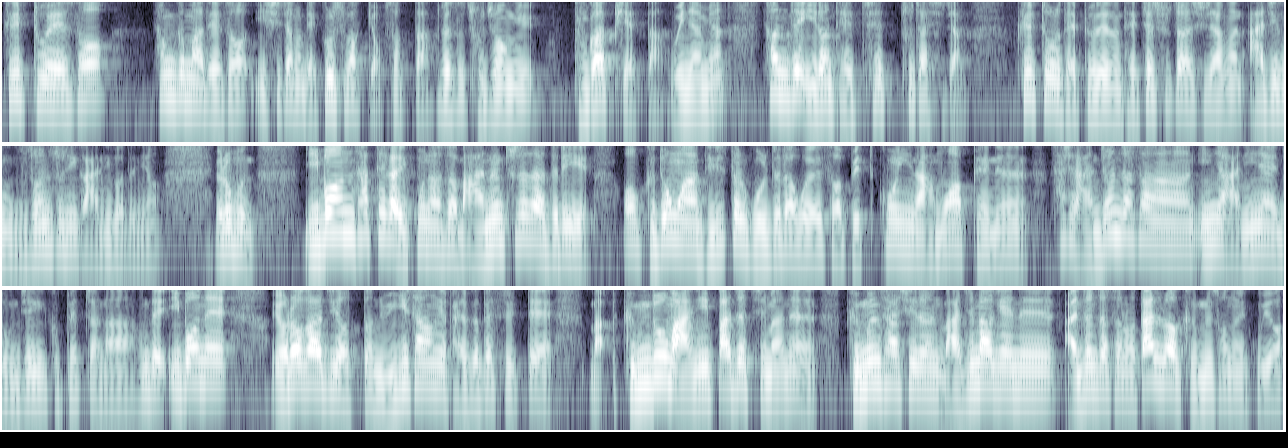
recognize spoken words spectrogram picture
크립토에서 현금화돼서 이 시장을 메꿀 수밖에 없었다. 그래서 조정이 불가피했다. 왜냐하면 현재 이런 대체 투자 시장, 크립토로 대표되는 대체 투자 시장은 아직은 우선순위가 아니거든요. 여러분 이번 사태가 있고 나서 많은 투자자들이 어, 그동안 디지털 골드라고 해서 비트코인 암호화폐는 사실 안전자산이냐 아니냐의 논쟁이 급했잖아. 근데 이번에 여러 가지 어떤 위기 상황에 발급했을 때 마- 금도 많이 빠졌지만은 금은 사실은 마지막에는 안전자산으로 달러와 금을 선호했고요.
